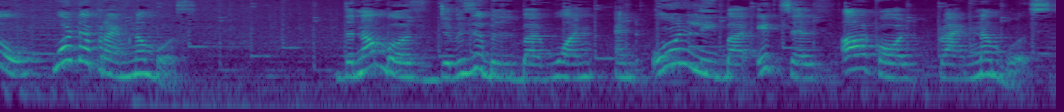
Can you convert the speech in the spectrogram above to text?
So, what are prime numbers? The numbers divisible by 1 and only by itself are called prime numbers.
